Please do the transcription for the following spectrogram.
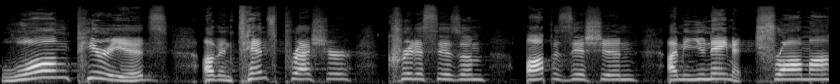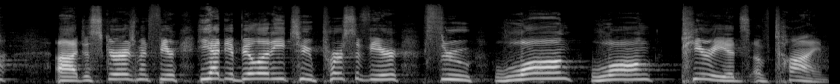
long periods of intense pressure, criticism, opposition, I mean, you name it, trauma, uh, discouragement, fear. He had the ability to persevere through long, long periods of time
